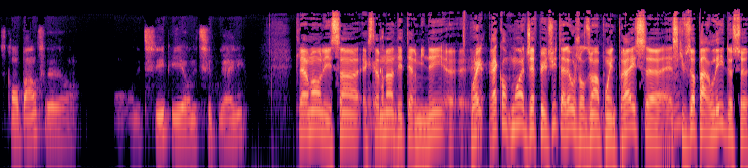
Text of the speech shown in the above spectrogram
ce qu'on pense, euh, on, est ici, puis on est ici pour gagner. Clairement, on les sent extrêmement déterminés. Euh, euh, raconte-moi, Jeff Petrie est allé aujourd'hui en point de presse. Euh, est-ce mhm. qu'il vous a parlé de ce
